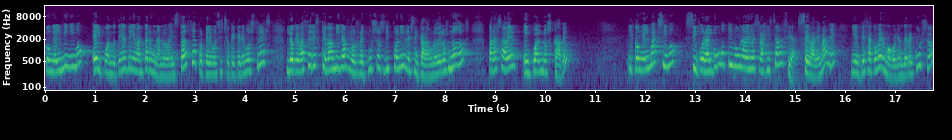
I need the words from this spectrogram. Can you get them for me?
con el mínimo, él cuando tenga que levantar una nueva instancia, porque le hemos dicho que queremos tres, lo que va a hacer es que va a mirar los recursos disponibles en cada uno de los nodos para saber en cuál nos cabe. Y con el máximo, si por algún motivo una de nuestras instancias se va de madre y empieza a comer mogollón de recursos,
